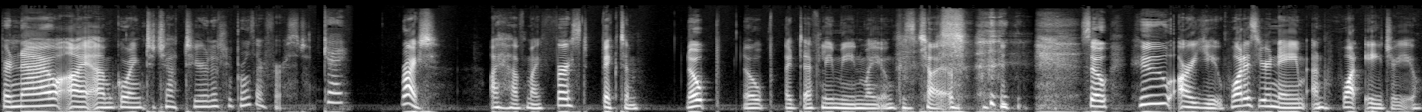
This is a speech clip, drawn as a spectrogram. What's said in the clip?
for now, I am going to chat to your little brother first. Okay. Right. I have my first victim. Nope, nope. I definitely mean my youngest child. so, who are you? What is your name and what age are you?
